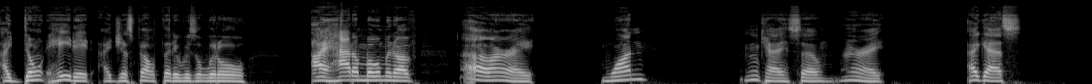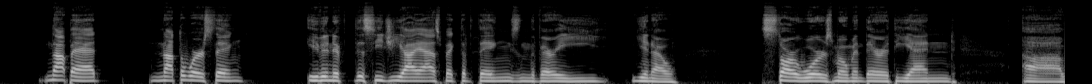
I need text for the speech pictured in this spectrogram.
I don't hate it. I just felt that it was a little I had a moment of oh all right. One? Okay, so all right. I guess. Not bad, not the worst thing. Even if the CGI aspect of things and the very, you know, Star Wars moment there at the end, uh,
